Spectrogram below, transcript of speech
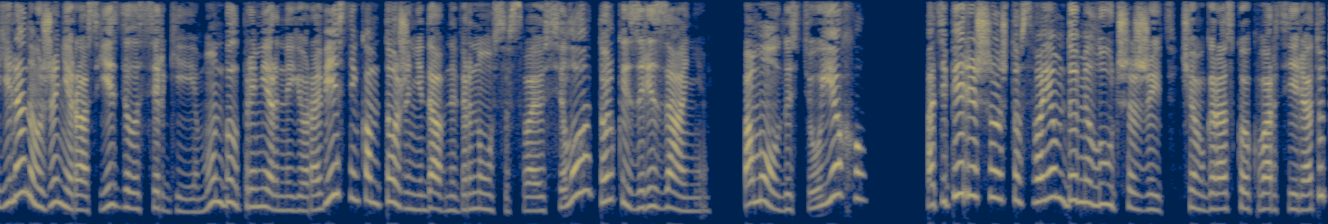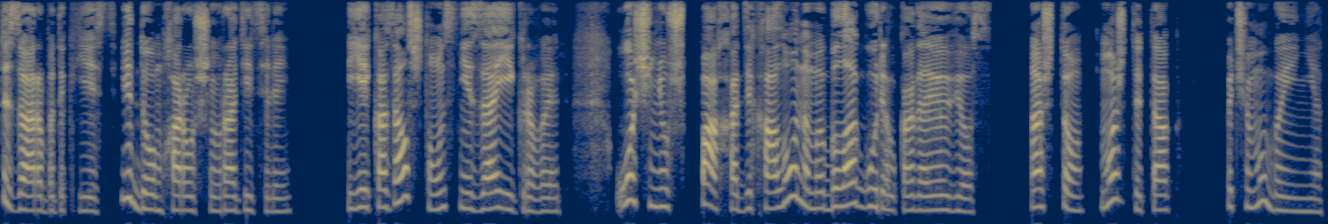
Елена уже не раз ездила с Сергеем. Он был примерно ее ровесником, тоже недавно вернулся в свое село, только из Рязани. По молодости уехал, а теперь решил, что в своем доме лучше жить, чем в городской квартире, а тут и заработок есть, и дом хороший у родителей. Ей казалось, что он с ней заигрывает. Очень уж пах одеколоном и балагурил, когда ее вез. А что, может и так. Почему бы и нет?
